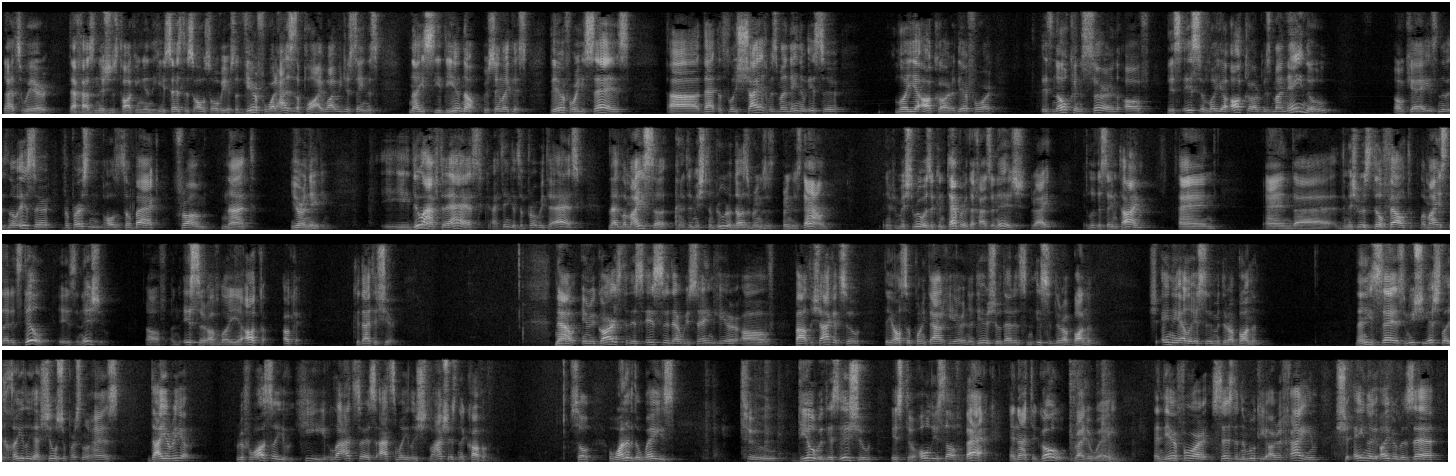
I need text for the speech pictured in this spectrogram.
that's where that Chazon Ish is talking, and he says this also over here. So therefore, what has apply? Why are we just saying this nice idea? No, we're saying like this. Therefore, he says uh, that lo shayich b'zmanenu iser lo akar. Therefore, there's no concern of this iser lo akar b'zmanenu. Okay, there's no iser if a person holds himself back from not urinating. You do have to ask, I think it's appropriate to ask, that Lamaisa, the Mishnah Brura, does bring this, bring this down. If Mishnah Brura was a contemporary of the Chazon Ish, right? They lived the same time, and and uh, the Mishnah still felt Lamais that it still is an issue of an Isser of Loya Okay. Kedai share. Now, in regards to this Isser that we're saying here of Baal Tishakatsu, they also point out here in the Dirshu that it's an Issa Dirabanan. She'eni Ela Issa. Then he says, Mishi Yeshlai Chayli Ashilsh, a person who has diarrhea. Rifuasa he la'atzeres atzmai l'hashes nekava. So one of the ways to deal with this issue is to hold yourself back and not to go right away. And therefore, says the Nemuki Arechayim,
